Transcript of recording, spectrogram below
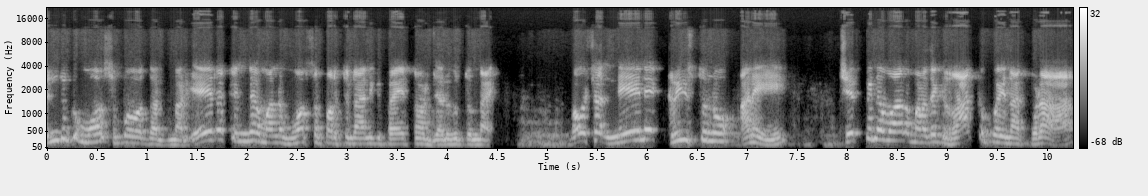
ఎందుకు మోసపోవద్దు అంటున్నాడు ఏ రకంగా మనం మోసపరచడానికి ప్రయత్నాలు జరుగుతున్నాయి? బహుశా నేనే క్రీస్తును అని చెప్పిన వాళ్ళు మన దగ్గర రాకపోయినా కూడా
